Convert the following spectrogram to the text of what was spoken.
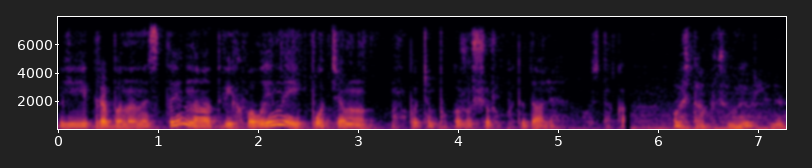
Її треба нанести на 2 хвилини і потім, потім покажу, що робити далі. Ось така. Ось так це виглядає.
